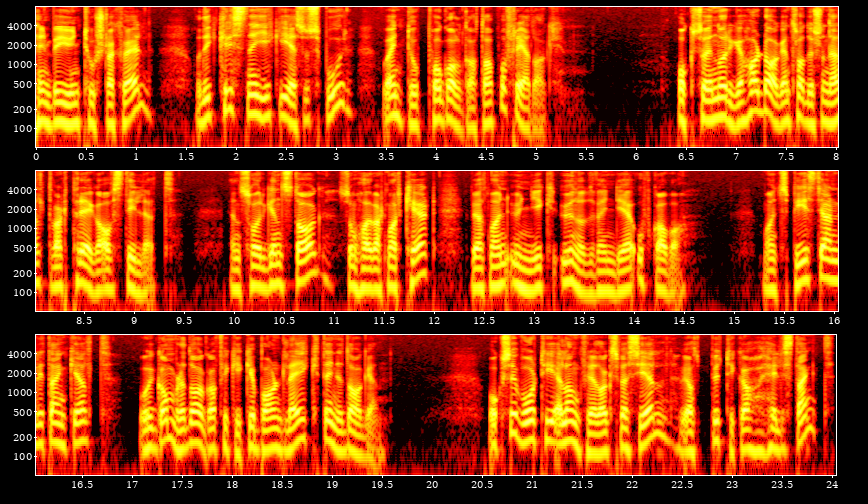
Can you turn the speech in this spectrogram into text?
Den begynte torsdag kveld, og de kristne gikk i Jesus spor og endte opp på Golgata på fredag. Også i Norge har dagen tradisjonelt vært prega av stillhet, en sorgens dag som har vært markert ved at man unngikk unødvendige oppgaver. Man spiste gjerne litt enkelt, og i gamle dager fikk ikke barn leik denne dagen. Også i vår tid er langfredag spesiell ved at butikker holder stengt,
